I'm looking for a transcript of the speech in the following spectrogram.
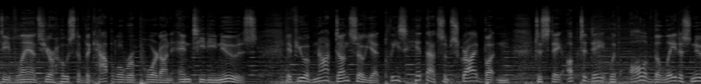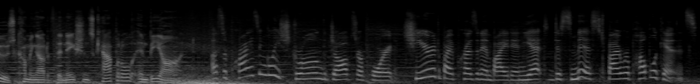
Steve Lance, your host of the Capitol Report on NTD News. If you have not done so yet, please hit that subscribe button to stay up to date with all of the latest news coming out of the nation's capital and beyond. A surprisingly strong jobs report cheered by President Biden, yet dismissed by Republicans.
